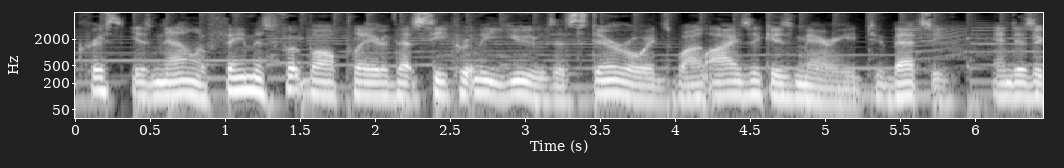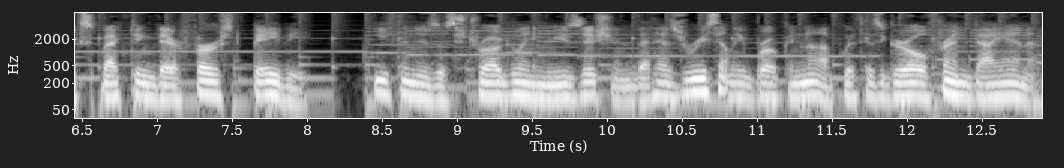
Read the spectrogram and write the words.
Chris is now a famous football player that secretly uses steroids while Isaac is married to Betsy, and is expecting their first baby. Ethan is a struggling musician that has recently broken up with his girlfriend Diana,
